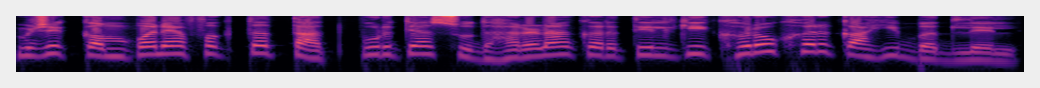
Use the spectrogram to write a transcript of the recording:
म्हणजे कंपन्या फक्त तात्पुरत्या सुधारणा करतील की खरोखर काही बदलेल?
